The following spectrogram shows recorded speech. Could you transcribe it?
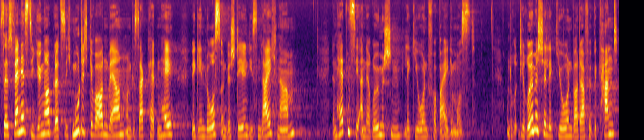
Selbst wenn jetzt die Jünger plötzlich mutig geworden wären und gesagt hätten, hey, wir gehen los und wir stehlen diesen Leichnam, dann hätten sie an der römischen Legion vorbeigemusst. Und die römische Legion war dafür bekannt,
